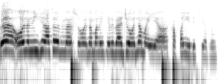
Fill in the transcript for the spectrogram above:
Böyle oyunun linkini atarım ben size oynama linkini bence oynamayın ya. Kafayı yedirtiyordu.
